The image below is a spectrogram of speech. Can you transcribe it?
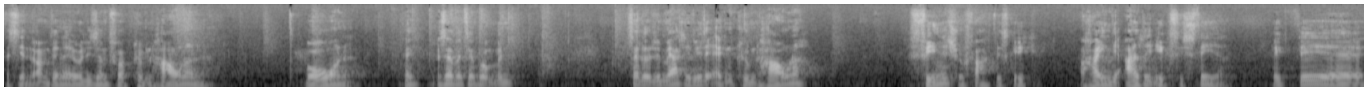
jeg siger, men den er jo ligesom for københavnerne, borgerne. Ikke? Og så har man tænkt på, men så er det jo det mærkelige ved det, at en københavner findes jo faktisk ikke, og har egentlig aldrig eksisteret. Ikke? Det, øh,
